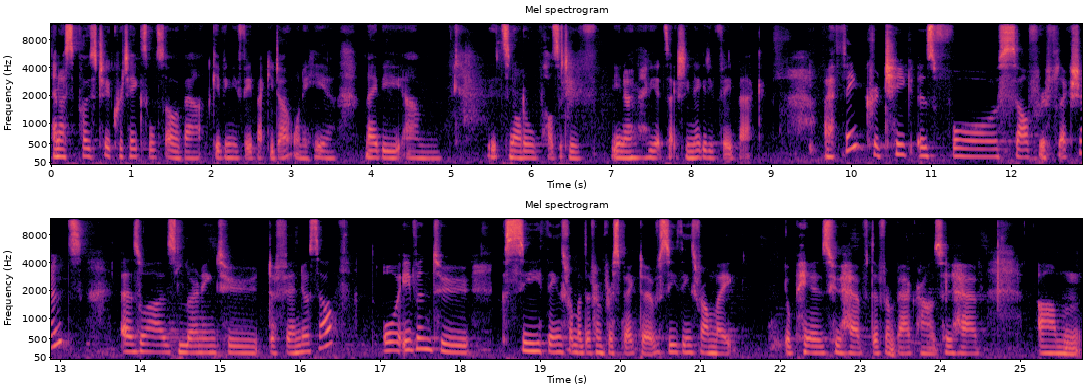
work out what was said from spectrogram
And I suppose too, critique's also about giving you feedback you don't want to hear. Maybe um, it's not all positive, you know, maybe it's actually negative feedback. I think critique is for self-reflections as well as learning to defend yourself or even to see things from a different perspective, see things from like your peers who have different backgrounds, who have um,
